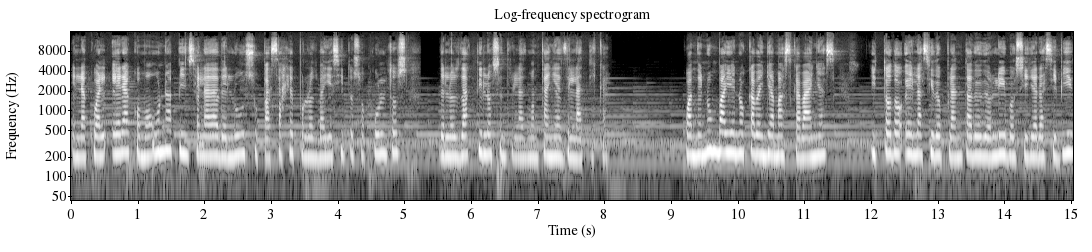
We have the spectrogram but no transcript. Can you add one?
en la cual era como una pincelada de luz su pasaje por los vallecitos ocultos de los dáctilos entre las montañas del Ática. Cuando en un valle no caben ya más cabañas y todo él ha sido plantado de olivos, higueras y vid,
